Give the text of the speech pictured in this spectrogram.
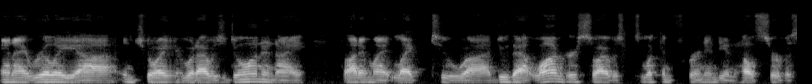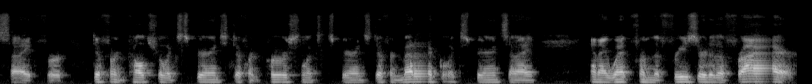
and I really uh, enjoyed what I was doing. And I thought I might like to uh, do that longer. So I was looking for an Indian Health Service site for different cultural experience, different personal experience, different medical experience, and I and I went from the freezer to the fryer.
